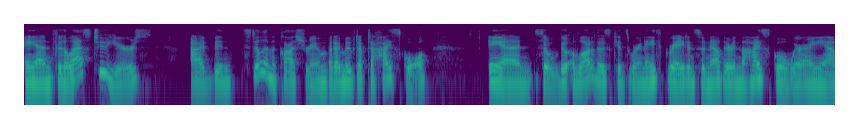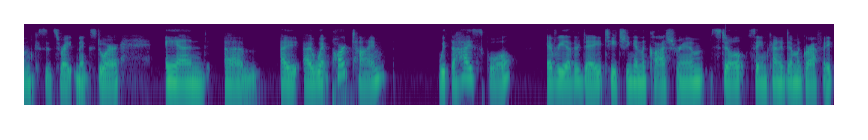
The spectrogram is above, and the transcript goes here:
and for the last two years, I've been still in the classroom, but I moved up to high school. And so the, a lot of those kids were in eighth grade. And so now they're in the high school where I am because it's right next door. And um, I, I went part time with the high school every other day, teaching in the classroom, still same kind of demographic.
